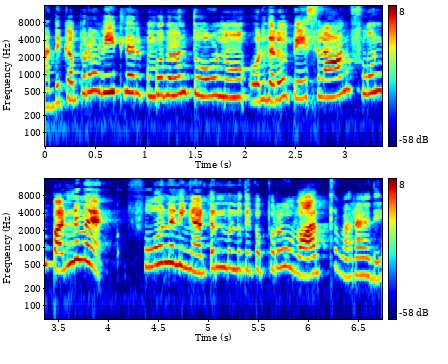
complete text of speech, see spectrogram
அதுக்கப்புறம் வீட்டில் இருக்கும்போதெல்லாம் தோணும். ஒரு தடவை பேசலாம்னு ஃபோன் பண்ணுவேன். ஃபோனை நீங்கள் அட்டன் பண்ணதுக்கப்புறம் வார்த்தை வராது.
